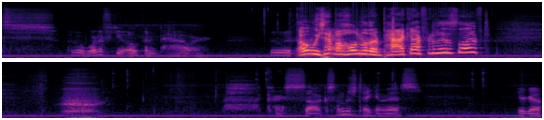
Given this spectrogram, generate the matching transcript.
t- Ooh, what if you open power? Ooh, Oh, we have a whole good. nother pack after this left. That guy sucks. I'm just taking this. Here you go.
